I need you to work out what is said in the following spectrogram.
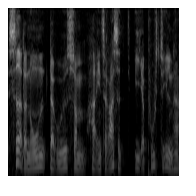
sidder der nogen derude, som har interesse i at puste til ilden her?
